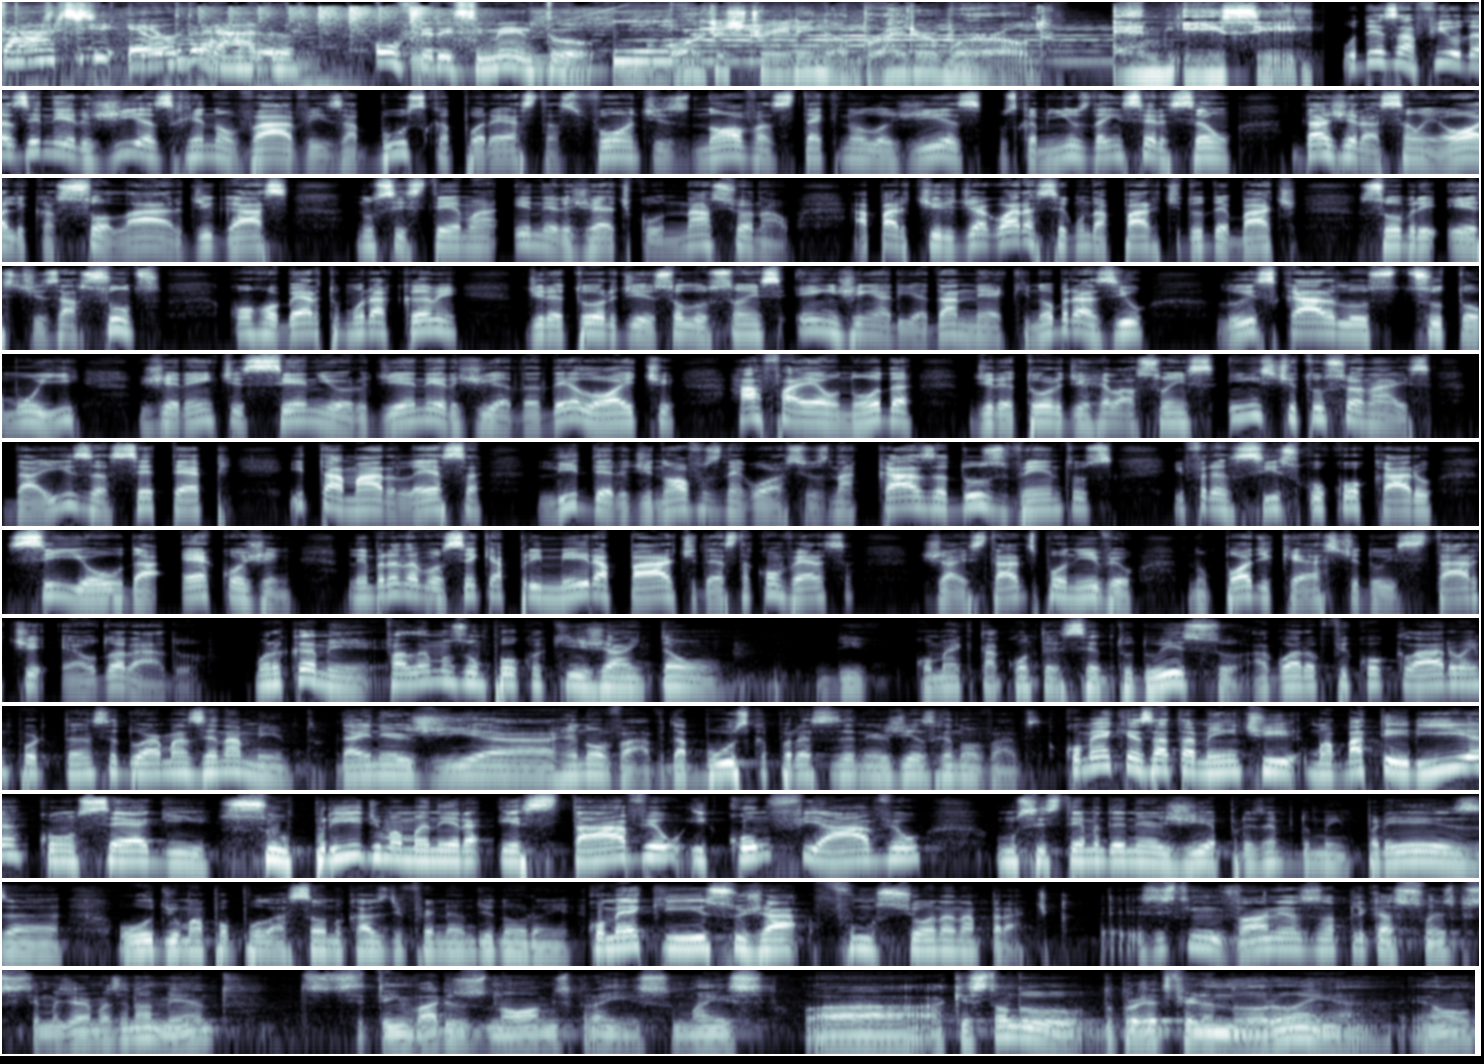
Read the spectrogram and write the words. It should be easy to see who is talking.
Speaker 1: Start Eldorado.
Speaker 2: Oferecimento.
Speaker 3: Orchestrating a Brighter World. NEC.
Speaker 4: O desafio das energias renováveis, a busca por estas fontes, novas tecnologias, os caminhos da inserção da geração eólica, solar, de gás no sistema energético nacional. A partir de agora, a segunda parte do debate sobre estes assuntos, com Roberto Murakami, diretor de soluções e engenharia da NEC no Brasil Luiz Carlos Tsutomui, gerente sênior de energia da Deloitte, Rafael Noda, diretor de relações institucionais da ISA CETEP, e Tamar Lessa, líder de novos negócios na Casa dos Ventos, e Francisco Cocaro, CEO da Ecogen. Lembrando a você que a primeira parte desta conversa já está disponível no podcast do Start Eldorado. Murakami, falamos um pouco aqui já então de como é que está acontecendo tudo isso, agora ficou claro a importância do armazenamento da energia renovável, da busca por essas energias renováveis. Como é que exatamente uma bateria consegue suprir de uma maneira estável e confiável um sistema de energia, por exemplo, de uma empresa ou de uma população, no caso de Fernando de Noronha? Como é que isso já funciona na prática?
Speaker 5: Existem várias aplicações para o sistema de armazenamento se tem vários nomes para isso, mas a, a questão do, do projeto Fernando Noronha é um,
